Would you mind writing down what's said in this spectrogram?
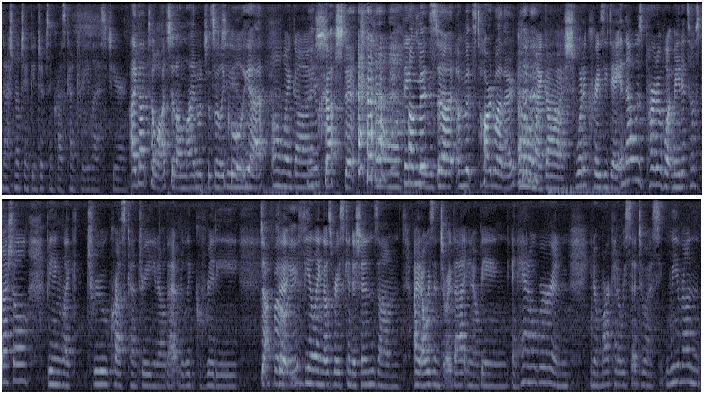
national championships in cross country last year. I got to watch it online, which was really cool. Yeah. Oh my gosh. You crushed it. oh, thank amidst, you. Uh, amidst hard weather. oh my gosh, what a crazy day! And that was part of what made it so special, being like true cross country, you know, that really gritty, definitely the, feeling those race conditions. Um, I had always enjoyed that, you know, being in Hanover, and you know, Mark had always said to us, "We run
